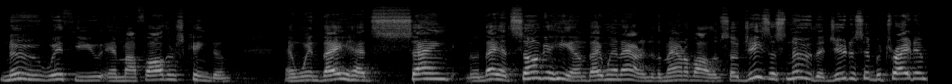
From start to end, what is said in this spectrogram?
new with you in my Father's kingdom. And when they had sang, when they had sung a hymn, they went out into the Mount of Olives. So Jesus knew that Judas had betrayed him.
